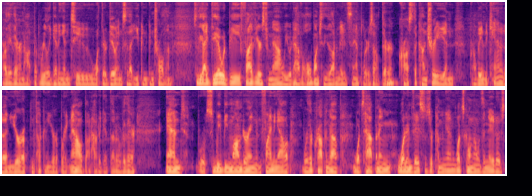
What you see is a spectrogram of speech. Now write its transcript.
are they there or not, but really getting into what they're doing so that you can control them. So the idea would be five years from now, we would have a whole bunch of these automated samplers out there across the country and probably into Canada and Europe. I'm talking to Europe right now about how to get that over there. And so we'd be monitoring and finding out where they're cropping up, what's happening, what invasives are coming in, what's going on with the natives,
